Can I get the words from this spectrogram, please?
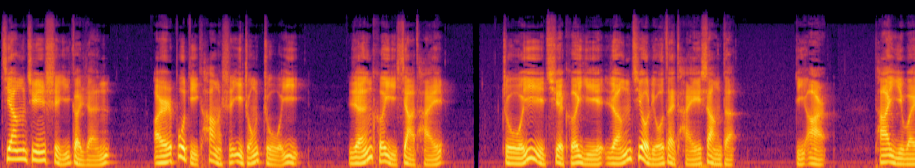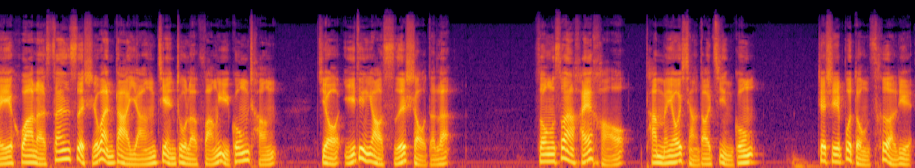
将军是一个人，而不抵抗是一种主义，人可以下台，主义却可以仍旧留在台上的。第二，他以为花了三四十万大洋建筑了防御工程，就一定要死守的了。总算还好，他没有想到进攻，这是不懂策略。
